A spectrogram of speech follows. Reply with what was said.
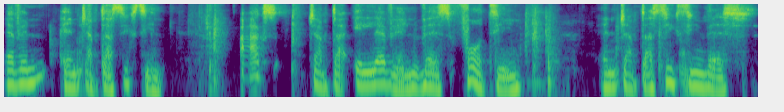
11 and chapter 16, Acts chapter 11, verse 14, and chapter 16, verse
